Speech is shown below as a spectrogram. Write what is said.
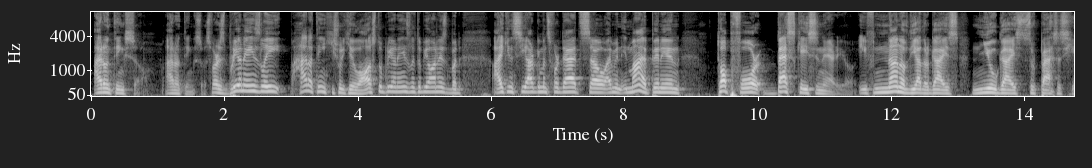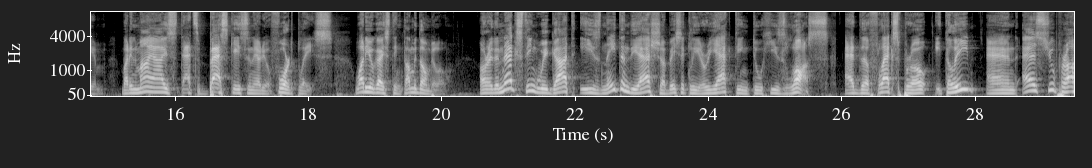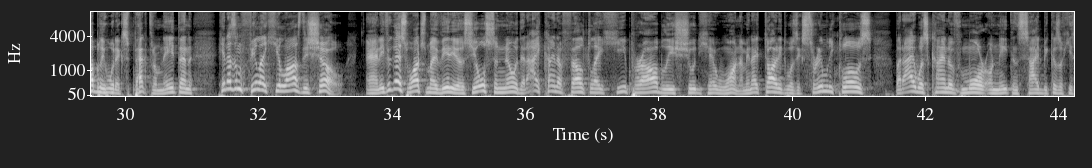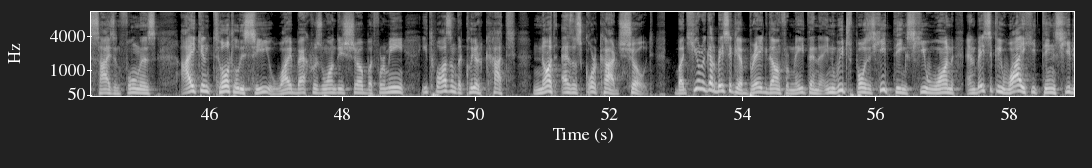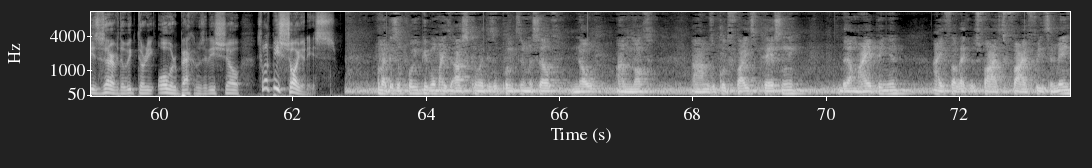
I don't think so. I don't think so. As far as Breon Ansley, I don't think he should have lost to Breon Ansley, to be honest, but I can see arguments for that. So, I mean, in my opinion, top four, best case scenario. If none of the other guys, new guys, surpasses him. But in my eyes, that's best case scenario, fourth place. What do you guys think? Tell me down below. Alright, the next thing we got is Nathan De Asha basically reacting to his loss at the Flex Pro Italy, and as you probably would expect from Nathan, he doesn't feel like he lost the show. And if you guys watched my videos, you also know that I kind of felt like he probably should have won. I mean, I thought it was extremely close, but I was kind of more on Nathan's side because of his size and fullness. I can totally see why Behruz won this show, but for me, it wasn't a clear cut, not as the scorecard showed. But here we got basically a breakdown from Nathan in which poses he thinks he won and basically why he thinks he deserved the victory over Behruz in this show. So let me show you this. Am I disappointed? People might ask, am I disappointed in myself? No, I'm not. Um, it was a good fight, personally. But in my opinion, I felt like it was 5 to 5 3 to me.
